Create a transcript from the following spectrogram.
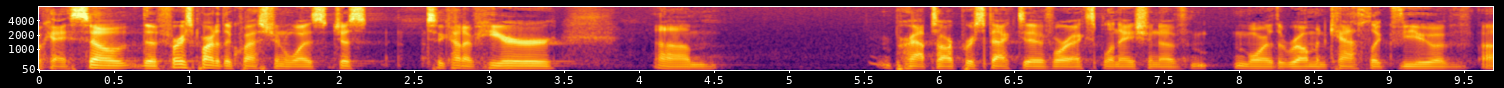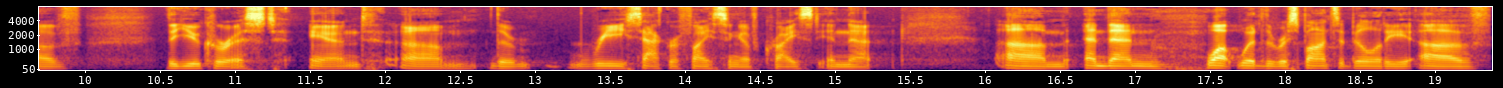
Okay, so the first part of the question was just to kind of hear um, perhaps our perspective or explanation of more the Roman Catholic view of, of the Eucharist and um, the re sacrificing of Christ in that. Um, and then what would the responsibility of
